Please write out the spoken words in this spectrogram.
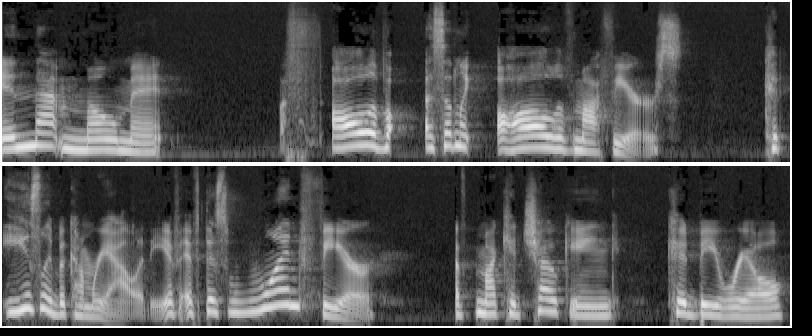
in that moment, all of suddenly all of my fears could easily become reality. If if this one fear of my kid choking could be real,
